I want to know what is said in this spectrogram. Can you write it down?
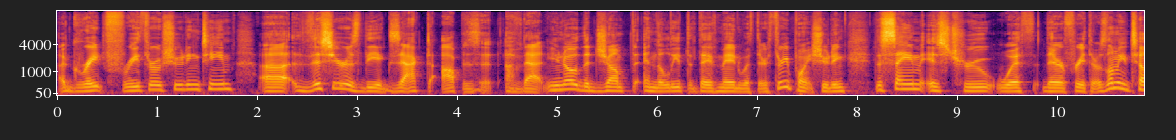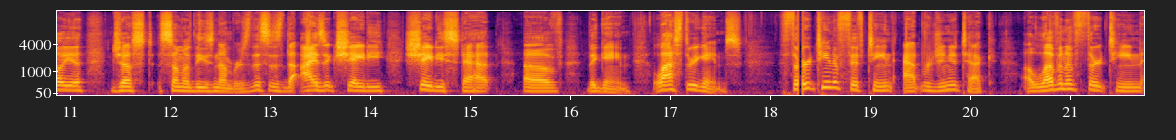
a great free throw shooting team. Uh, this year is the exact opposite of that. You know the jump and the leap that they've made with their three point shooting. The same is true with their free throws. Let me tell you just some of these numbers. This is the Isaac Shady Shady stat of the game. Last three games: 13 of 15 at Virginia Tech, 11 of 13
